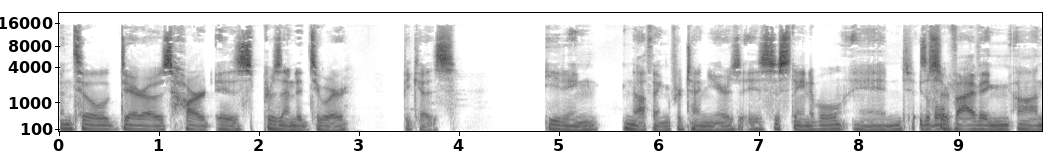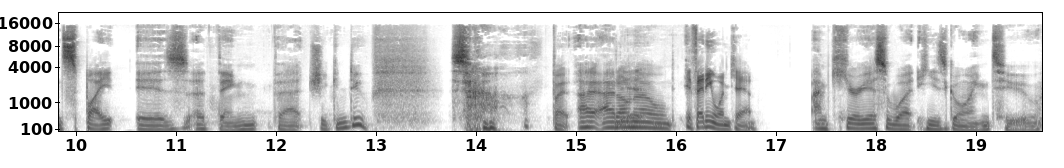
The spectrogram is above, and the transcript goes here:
until Darrow's heart is presented to her because eating nothing for 10 years is sustainable and Feasible. surviving on spite is a thing that she can do. So, but I, I don't yeah, know if anyone can. I'm curious what he's going to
